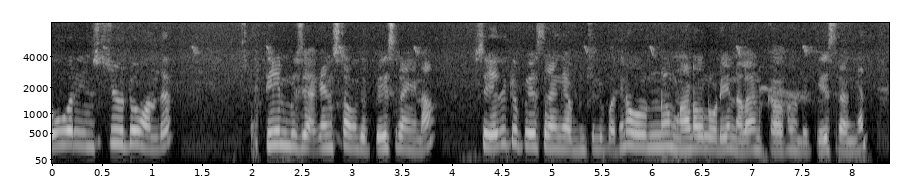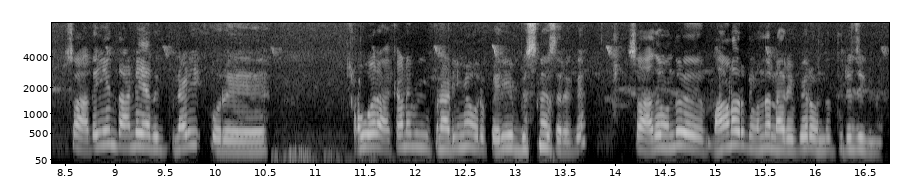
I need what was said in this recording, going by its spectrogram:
ஒவ்வொரு இன்ஸ்டியூட்டும் வந்து டிஎன்பிசி அகேன்ஸ்டாக வந்து பேசுகிறாங்கன்னா ஸோ எதுக்கு பேசுகிறாங்க அப்படின்னு சொல்லி பார்த்தீங்கன்னா ஒன்று மாணவர்களுடைய நலனுக்காக வந்து பேசுகிறாங்க ஸோ அதையும் தாண்டி அதுக்கு பின்னாடி ஒரு ஒவ்வொரு அகாடமிக்கு பின்னாடியுமே ஒரு பெரிய பிஸ்னஸ் இருக்குது ஸோ அதை வந்து மாணவர்கள் வந்து நிறைய பேர் வந்து தெரிஞ்சுக்கணும்.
